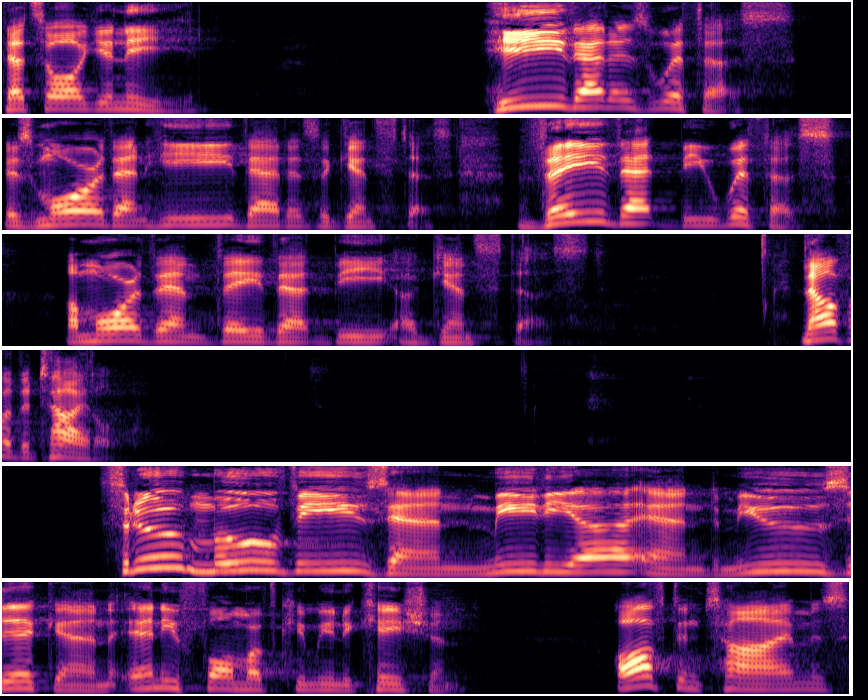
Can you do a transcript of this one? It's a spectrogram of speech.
that's all you need. He that is with us is more than he that is against us. They that be with us are more than they that be against us. Now for the title. Through movies and media and music and any form of communication, oftentimes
